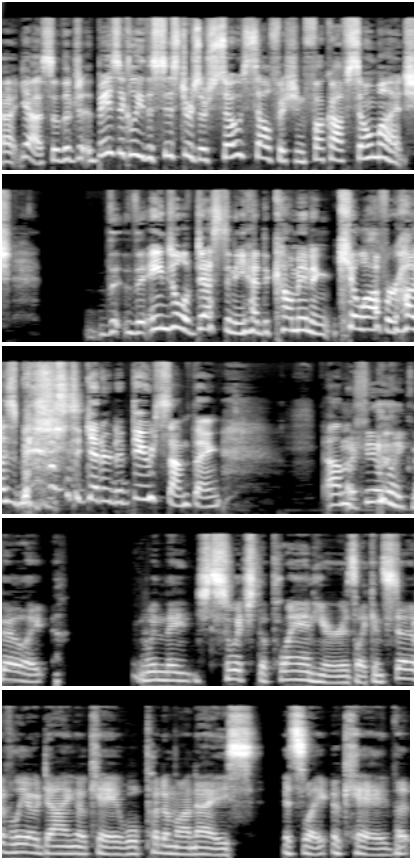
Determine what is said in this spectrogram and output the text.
Uh, yeah, so they're basically the sisters are so selfish and fuck off so much the the angel of destiny had to come in and kill off her husband to get her to do something. Um, I feel like though, like when they switch the plan here, is like instead of Leo dying, okay, we'll put him on ice. It's like okay, but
